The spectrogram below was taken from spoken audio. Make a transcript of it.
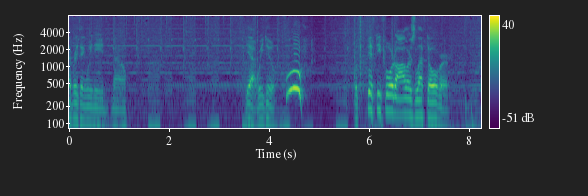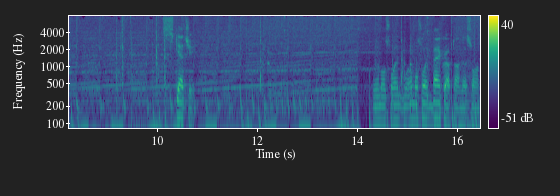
everything we need now. Yeah, we do. Woo! With $54 left over. Sketchy. We almost went we almost went bankrupt on this one.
